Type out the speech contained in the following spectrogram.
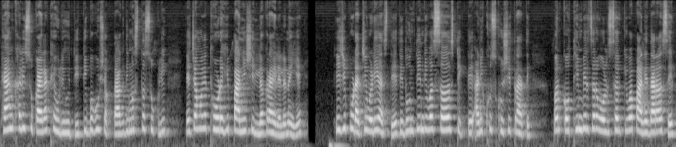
फॅनखाली सुकायला ठेवली होती ती बघू शकता. अगदी मस्त सुकली याच्यामध्ये थोडंही पाणी शिल्लक राहिलेलं नाही आहे ही जी पुडाची वडी असते ती दोन तीन दिवस सहज टिकते आणि खुसखुशीत राहते. पण कोथिंबीर जर ओलसर किंवा पाणीदार असेल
